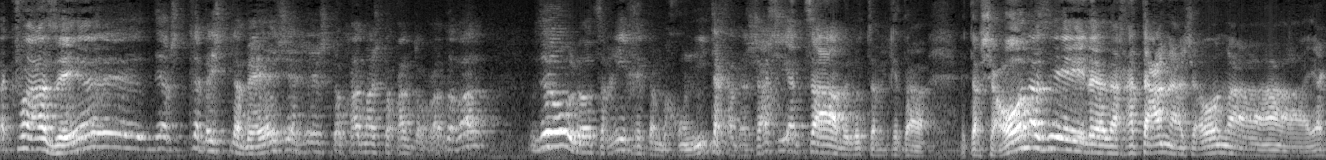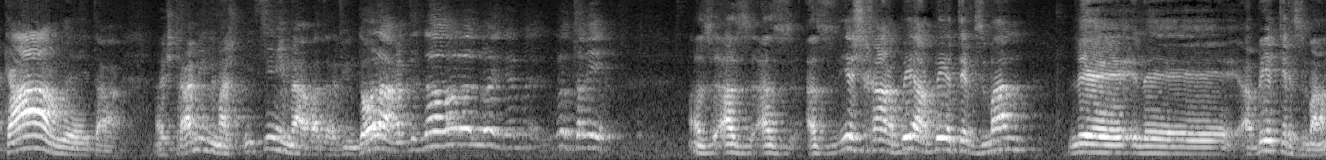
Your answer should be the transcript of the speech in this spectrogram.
בכפר הזה, איך שתלבש, תלבש, איך שתאכל מה שתאכל, תאכל, אבל זהו, לא צריך את המכונית החדשה שיצאה, ולא צריך את, ה, את השעון הזה לחתן, השעון היקר, ואת השטרמים השפיצים, 4,000 דולר, לא, לא, לא, לא צריך. אז, אז, אז, אז יש לך הרבה הרבה יותר זמן, ל, ל, הרבה יותר זמן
